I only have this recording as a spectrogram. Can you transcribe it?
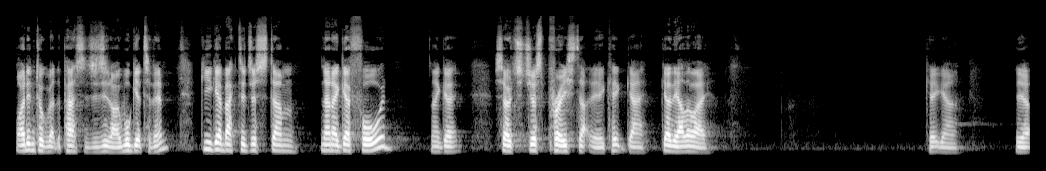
I didn't talk about the passages, did I? We'll get to them. Can you go back to just. Um, no, no, go forward. No, go. So it's just priest up there. Keep going. Go the other way. Keep going. Yeah,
